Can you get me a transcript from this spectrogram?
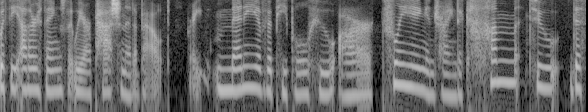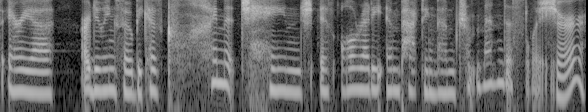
with the other things that we are passionate about, right? Many of the people who are fleeing and trying to come to this area are doing so because climate change is already impacting them tremendously. Sure.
